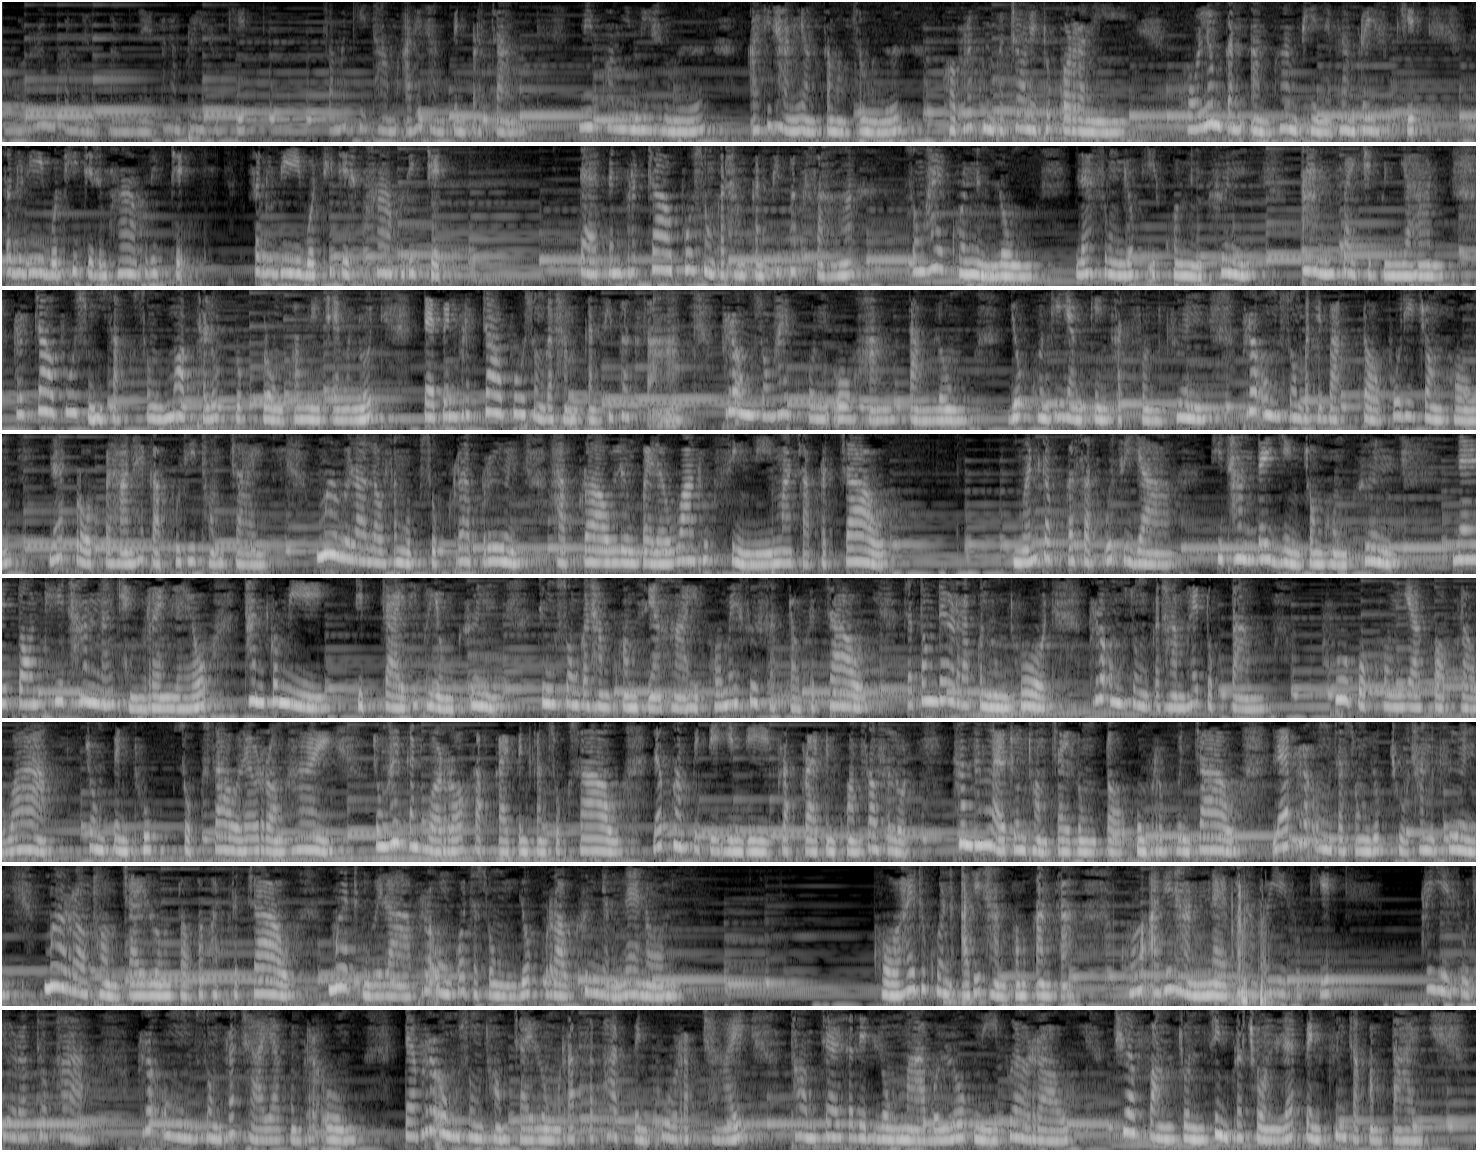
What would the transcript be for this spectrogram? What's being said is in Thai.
ขอเริ่มการแบ่งปันในพระนามพระเยซูคริสต์สามัคคีธรรมอธิษฐานเป็นประจำ มีความยินดีเสมอ อธิษฐานอย่างสม่ำเสมอ ขอพระคุณพระเจ้าในทุกกรณี ขอเริ่มกันอ่านพระคัมภีร์ในพระนามพระเยซูคริสต์สดุดีบทที่ 75 ข้อที่ 7 สดุดีบทที่ 75 ข้อที่ 7 แต่เป็นพระเจ้าผู้ทรงกระทำการพิพากษา ทรงให้คนหนึ่งลง และทรงยกอีกคนหนึ่งขึ้น ไฟจิตวิญญาณ พระเจ้าผู้สูงศักดิ์ทรงมอบทะลุปลุกปร่งความในใจมนุษย์ แต่เป็นพระเจ้าผู้ทรงกระทำการพิพากษา พระองค์ทรงให้คนโอหังต่ำลง ยกคนที่ยำเกรงขัดฝนขึ้น พระองค์ทรงปฏิบัติต่อผู้ที่จองหอง และโปรดประทานให้กับผู้ที่ทอมใจเมื่อเวลาเราสงบสุขราบรื่น หากเราลืมไปแล้วว่าทุกสิ่งนี้มาจากพระเจ้า เหมือนกับกษัตริย์อุสยา ที่ท่านได้ยิงจงหงขึ้น ในตอนที่ท่านนั้นแข็งแรงแล้ว ท่านก็มีจิตใจที่พยองขึ้น จึงทรงกระทำความเสียหาย เพราะไม่ซื่อสัตย์ต่อพระเจ้า จะต้องได้รับการลงโทษ พระองค์ทรงกระทำให้ตกต่ำผู้ปกครองยากอบกล่าวว่า จงเป็นทุกข์โศกเศร้าและร้องไห้ จงให้กันหัวเราะกลับกลายเป็นการโศกเศร้า และความปิติยินดีกลับกลายเป็นความเศร้าสลด ท่านทั้งหลายจงถ่อมใจลงต่อองค์พระผู้เป็นเจ้า และพระองค์จะทรงยกชูท่านขึ้น เมื่อเราถ่อมใจลงต่อพระพักพระเจ้า เมื่อถึงเวลาพระองค์ก็จะทรงยกเราขึ้นอย่างแน่นอน ขอให้ทุกคนอธิษฐานพร้อมกันค่ะ ขออธิษฐานในพระนามพระเยซูคริสต์พระเยซูที่รักเจ้าข้า พระองค์ทรงพระฉายาของพระองค์ แต่พระองค์ทรงถ่อมใจลงรับสภาพเป็นผู้รับใช้ ถ่อมใจเสด็จลงมาบนโลกนี้เพื่อเรา เชื่อฟังจนสิ้นพระชนและเป็นขึ้นจากความตาย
